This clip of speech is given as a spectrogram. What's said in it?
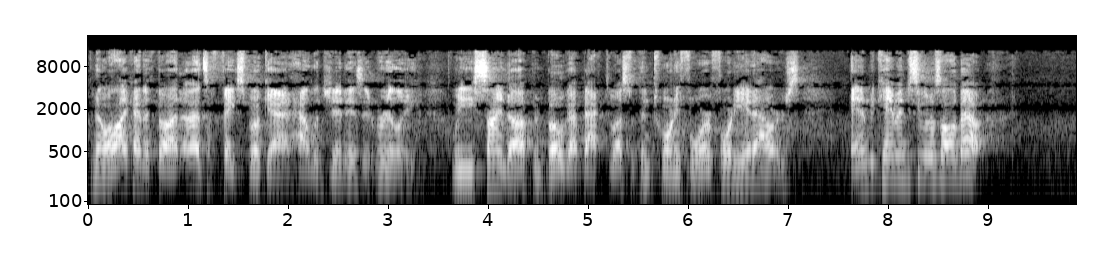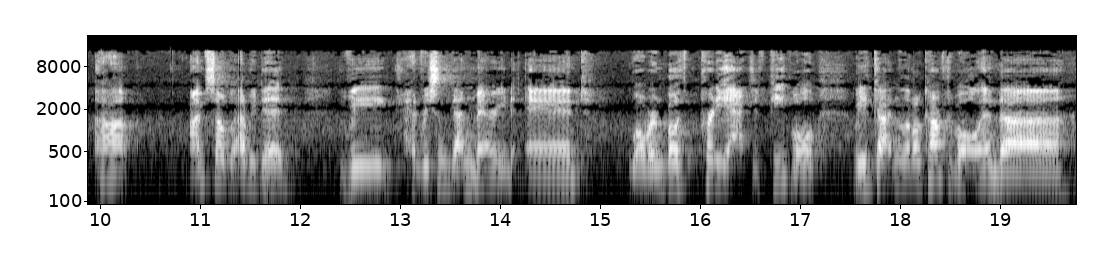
you know, well, I kind of thought, oh, it's a Facebook ad. How legit is it really? We signed up, and Bo got back to us within 24 or 48 hours, and we came in to see what it was all about. Uh, I'm so glad we did. We had recently gotten married, and well, we're both pretty active people. We had gotten a little comfortable, and uh,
